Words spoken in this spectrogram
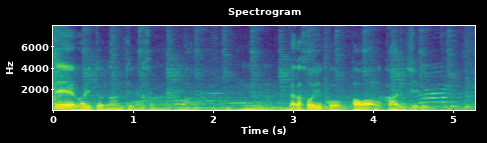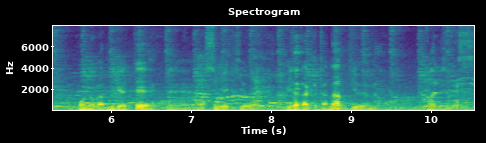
で割となんていうのそのまあ、うん、なんかそういうこうパワーを感じるものが見れて、えーまあ、刺激をいただけたなっていうような感じです。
